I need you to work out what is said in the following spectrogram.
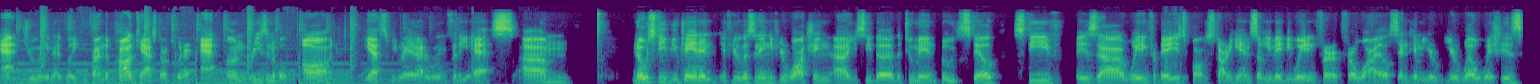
at Julian Edlow. You can find the podcast on Twitter at Unreasonable Odd. Yes, we ran out of room for the S. Um, no Steve Buchanan. If you're listening, if you're watching, uh, you see the the two man booth still. Steve is uh, waiting for baseball to start again, so he may be waiting for for a while. Send him your your well wishes.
